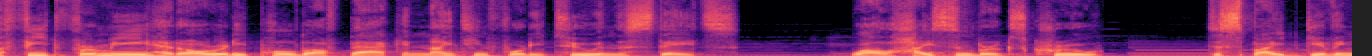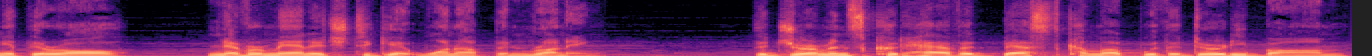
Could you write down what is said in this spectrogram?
a feat Fermi had already pulled off back in 1942 in the States, while Heisenberg's crew, despite giving it their all, never managed to get one up and running. The Germans could have at best come up with a dirty bomb,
